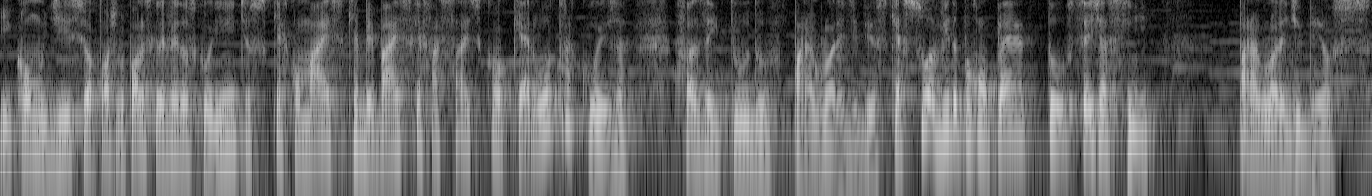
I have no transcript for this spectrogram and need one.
E como disse o apóstolo Paulo escrevendo aos Coríntios, quer comais, quer bebais, quer façais qualquer outra coisa, fazei tudo para a glória de Deus. Que a sua vida por completo seja assim, para a glória de Deus.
